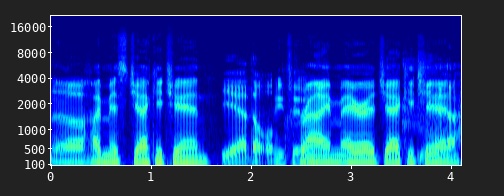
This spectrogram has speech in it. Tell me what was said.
Ugh, I miss Jackie Chan. Yeah, the me too Prime era Jackie Chan, Yeah.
